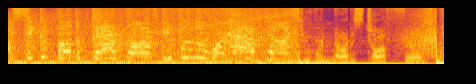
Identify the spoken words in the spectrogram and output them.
I'm sick of all the bad thoughts, people who are half done. You are not as tough as. Me.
